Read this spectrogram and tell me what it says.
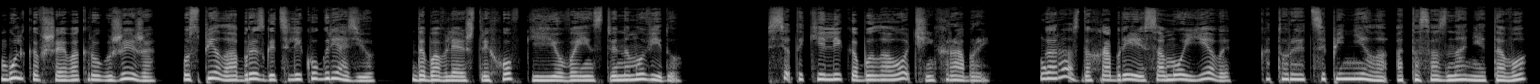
Булькавшая вокруг жижа успела обрызгать Лику грязью, добавляя штрихов к ее воинственному виду. Все-таки Лика была очень храброй, гораздо храбрее самой Евы, которая цепенела от осознания того,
